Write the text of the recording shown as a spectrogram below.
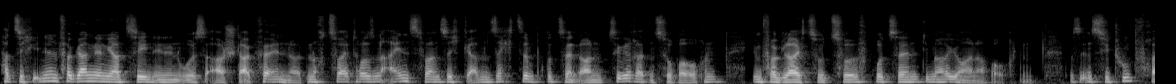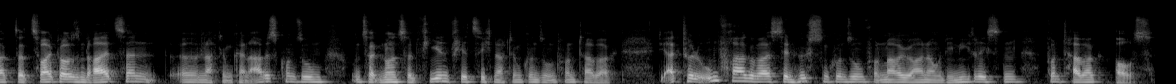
hat sich in den vergangenen Jahrzehnten in den USA stark verändert. Noch 2021 gaben 16 Prozent an, Zigaretten zu rauchen, im Vergleich zu 12 Prozent, die Marihuana rauchten. Das Institut fragt seit 2013 äh, nach dem Cannabiskonsum und seit 1944 nach dem Konsum von Tabak. Die aktuelle Umfrage weist den höchsten Konsum von Marihuana und den niedrigsten von Tabak aus.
